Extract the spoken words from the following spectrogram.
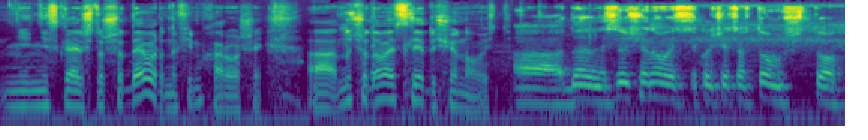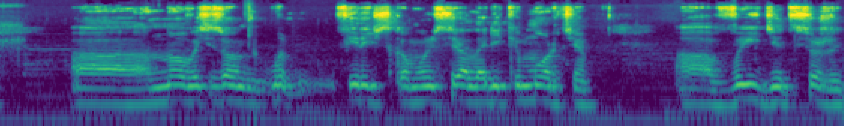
Не, не сказать, что шедевр, но фильм хороший. А, ну что, давай следующую новость. А, да, следующая новость заключается в том, что новый сезон феерического мультсериала Рик и Морти а, выйдет все же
